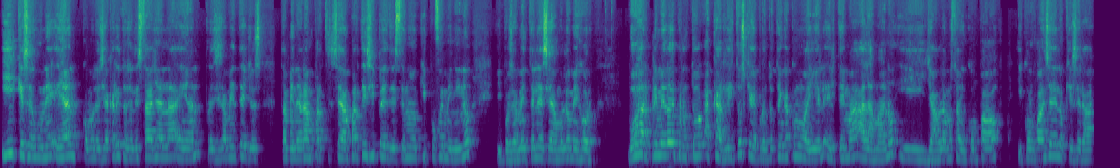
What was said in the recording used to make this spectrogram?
y que se une EAN, como le decía Carlitos, él está allá en la EAN, precisamente ellos también harán, serán partícipes de este nuevo equipo femenino, y pues obviamente le deseamos lo mejor. Voy a dejar primero de pronto a Carlitos, que de pronto tenga como ahí el, tema a la mano y ya hablamos también con Pau y con Juanse de lo que será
